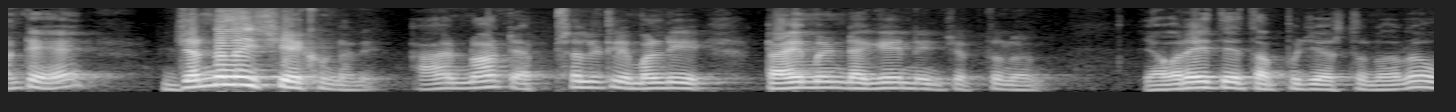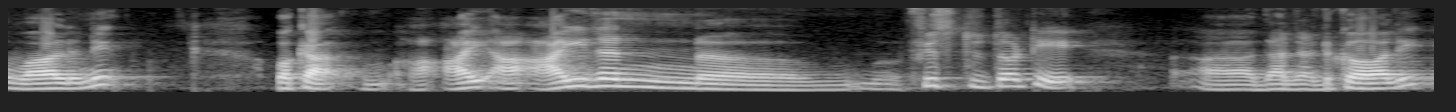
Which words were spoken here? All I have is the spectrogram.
అంటే జనరలైజ్ చేయకుండానే. ఐఎమ్ నాట్ అబ్సల్యూట్లీ మళ్ళీ టైమ్ అండ్ అగైన్ నేను చెప్తున్నాను. ఎవరైతే తప్పు చేస్తున్నారో వాళ్ళని ఒక ఐ- ఐరన్ ఫిస్ట్ తోటి దాన్ని అడ్డుకోవాలి.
